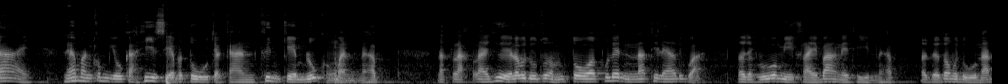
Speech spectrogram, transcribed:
ได้ แล้วมันก็มีโอกาสที่จะเสียประตูจากการขึ้นเกมลุกของมันนะครับ หลักๆรายชื่อเดี๋ยวเราไปดูตัวสำตัวผู้เล่นนัดที่แล้วดีกว่า เราจะรู้ว่ามีใครบ้างในทีมนะครับ เราจะต้องมาดูนัด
